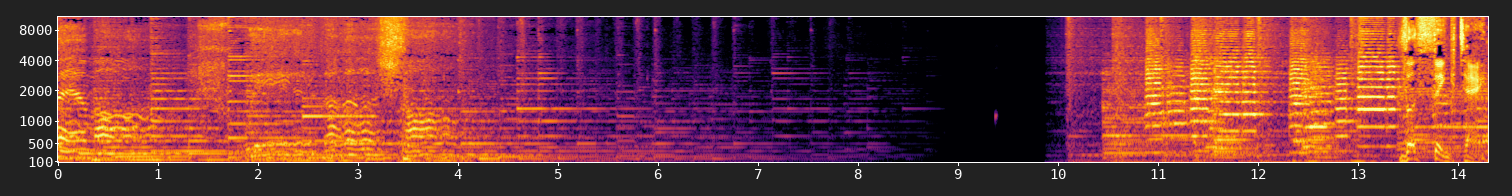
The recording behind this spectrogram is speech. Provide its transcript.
Them on with a song. The Think Tank.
